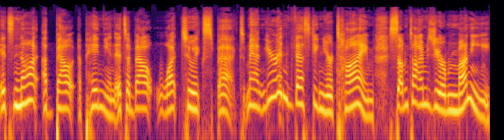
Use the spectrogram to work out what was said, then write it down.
it's not about opinion, it's about what to expect. Man, you're investing your time, sometimes your money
